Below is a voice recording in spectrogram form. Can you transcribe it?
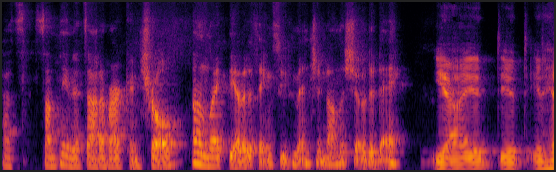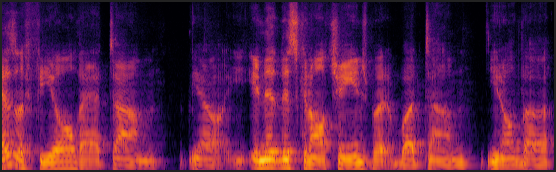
that's something that's out of our control, unlike the other things we've mentioned on the show today. Yeah, it it it has a feel that um, you know, and this can all change, but but um, you know the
